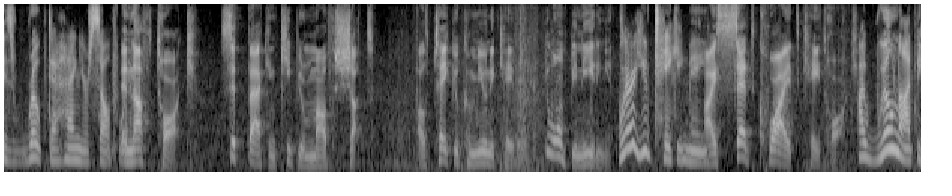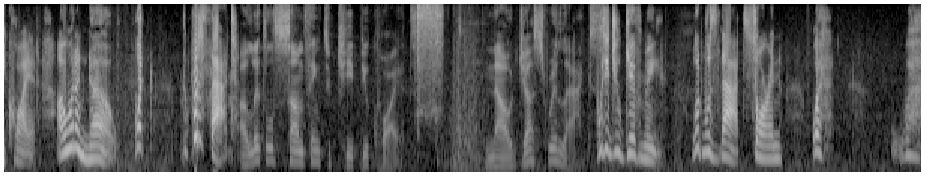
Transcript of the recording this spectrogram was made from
is rope to hang yourself with. Enough talk. Sit back and keep your mouth shut. I'll take your communicator. You won't be needing it. Where are you taking me? I said quiet, Kate Hawk. I will not be quiet. I want to know. What what is that? A little something to keep you quiet. Now just relax. What did you give me? What was that, Soren? What what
